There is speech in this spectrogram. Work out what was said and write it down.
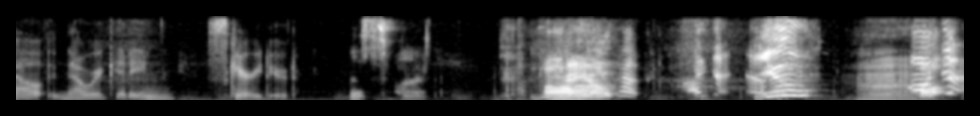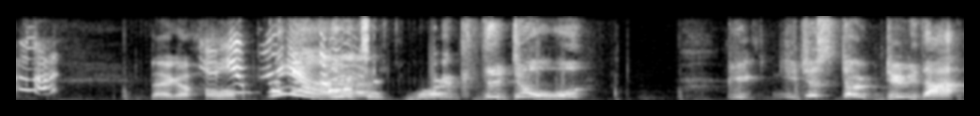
now now we're getting scary, dude. That's fine. You, Uh, you Meow. have- You! Uh, There you go, follow. Yeah! You just broke the door. You you just don't do that.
